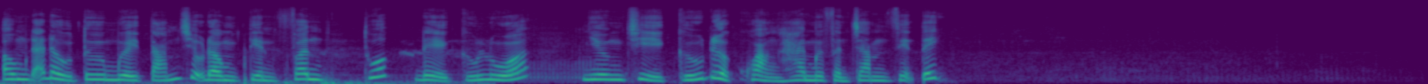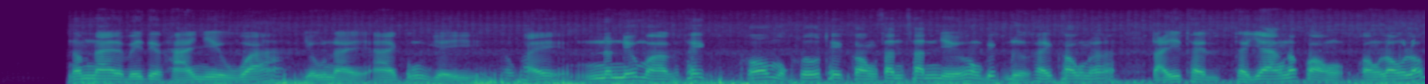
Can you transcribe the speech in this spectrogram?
ông đã đầu tư 18 triệu đồng tiền phân, thuốc để cứu lúa, nhưng chỉ cứu được khoảng 20% diện tích. Năm nay là bị thiệt hại nhiều quá, vụ này ai cũng vậy, không phải nên nếu mà thấy có một số thấy còn xanh xanh nhiều không biết được hay không nữa, tại vì thời, thời gian nó còn còn lâu lắm.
